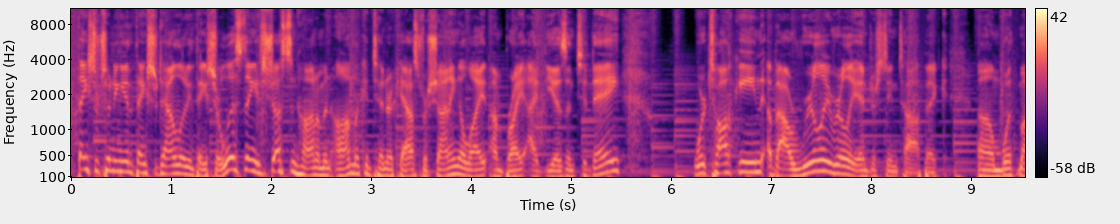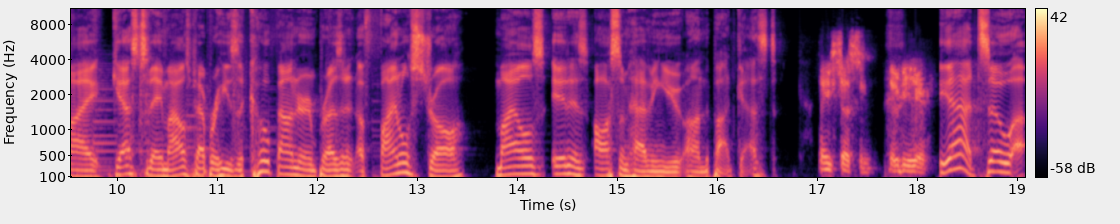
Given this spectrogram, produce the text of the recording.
Thanks for tuning in. Thanks for downloading. Thanks for listening. It's Justin Hahnemann on the ContenderCast for shining a light on bright ideas. And today we're talking about a really, really interesting topic um, with my guest today, Miles Pepper. He's the co-founder and president of Final Straw. Miles, it is awesome having you on the podcast. Thanks, Justin. Good to be here. Yeah. So uh,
